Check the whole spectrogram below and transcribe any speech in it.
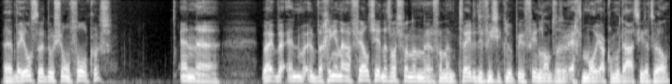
bij ons eh, door John Volkers. En... eh, wij, wij- en we- gingen naar een veldje en het was van een, eh, van een tweede divisieclub in Finland. Was echt een mooie accommodatie, dat wel.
